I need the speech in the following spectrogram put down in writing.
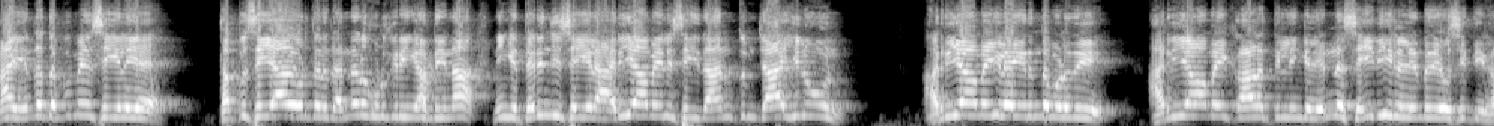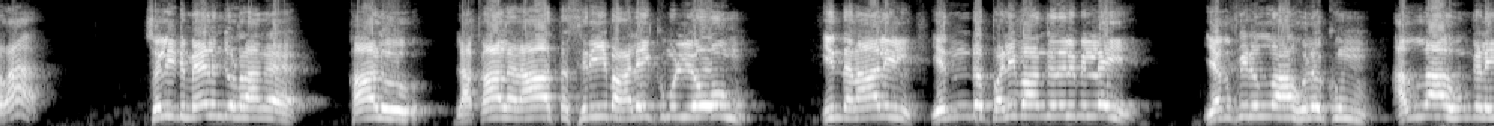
நான் எந்த தப்புமே செய்யலையே. தப்பு செய்யாத ஒருத்தர் தண்டனை கொடுக்குறீங்க அப்படின்னா நீங்க தெரிஞ்சு செய்யல அறியாமையில் செய்த அன்தும் ஜாகிலூன். அறியாமையிலே இருந்த பொழுது அறியாமை காலத்தில் நீங்கள் என்ன செய்தீர்கள் என்பதை யோசித்தீர்களா? சொல்லிட்டு மேலும் சொல்றாங்க காலு லகால நாத்த ஸ்ரீப அலைக்குமுல்யோம் இந்த நாளில் எந்த பழிவாங்குதலும் இல்லை. யக்ஃபிருல்லாஹுலக்கும் அல்லாஹ் உங்களை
